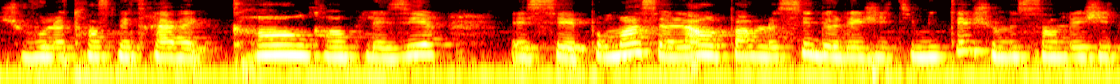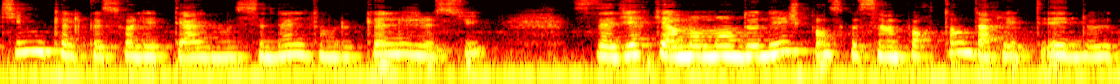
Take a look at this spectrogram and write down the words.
je vous le transmettrai avec grand, grand plaisir. Et c'est pour moi, là, on parle aussi de légitimité. Je me sens légitime, quel que soit l'état émotionnel dans lequel je suis. C'est-à-dire qu'à un moment donné, je pense que c'est important d'arrêter de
